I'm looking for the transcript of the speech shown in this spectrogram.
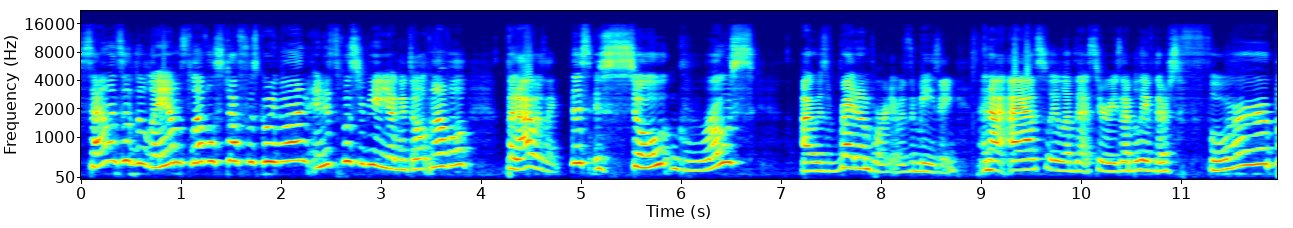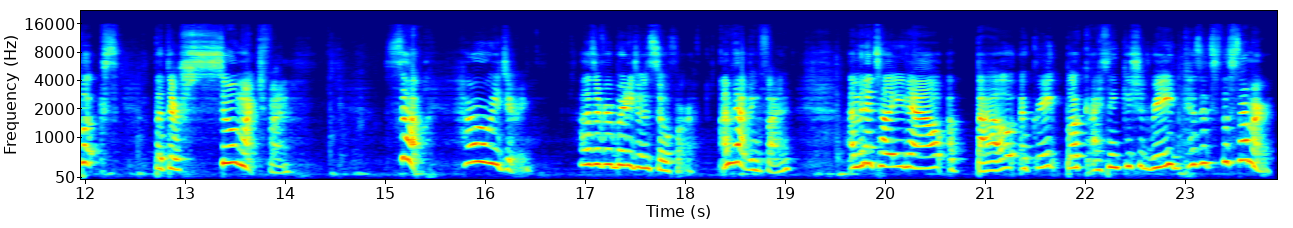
Silence of the Lambs level stuff was going on, and it's supposed to be a young adult novel. But I was like, this is so gross. I was right on board. It was amazing. And I, I absolutely love that series. I believe there's four books, but they're so much fun. So, how are we doing? How's everybody doing so far? I'm having fun. I'm going to tell you now about a great book I think you should read because it's the summer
